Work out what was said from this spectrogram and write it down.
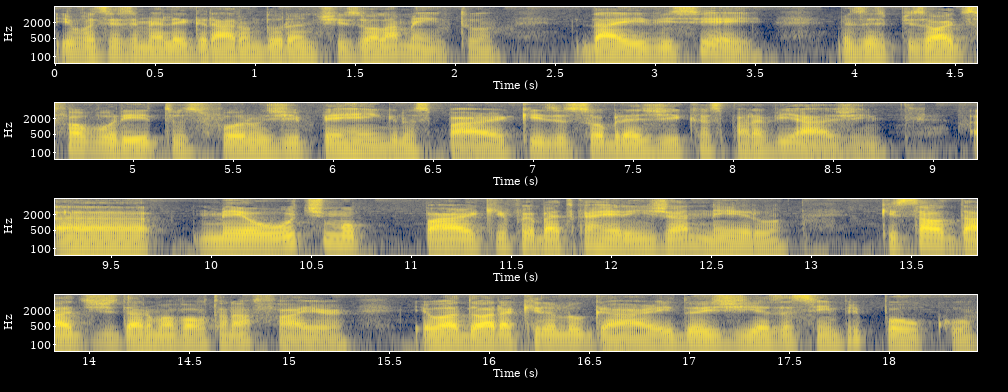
e vocês me alegraram durante o isolamento. Daí viciei. Meus episódios favoritos foram os de perrengue nos parques e sobre as dicas para viagem. Uh, meu último parque foi Beto Carreira em janeiro. Que saudade de dar uma volta na Fire. Eu adoro aquele lugar e dois dias é sempre pouco.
